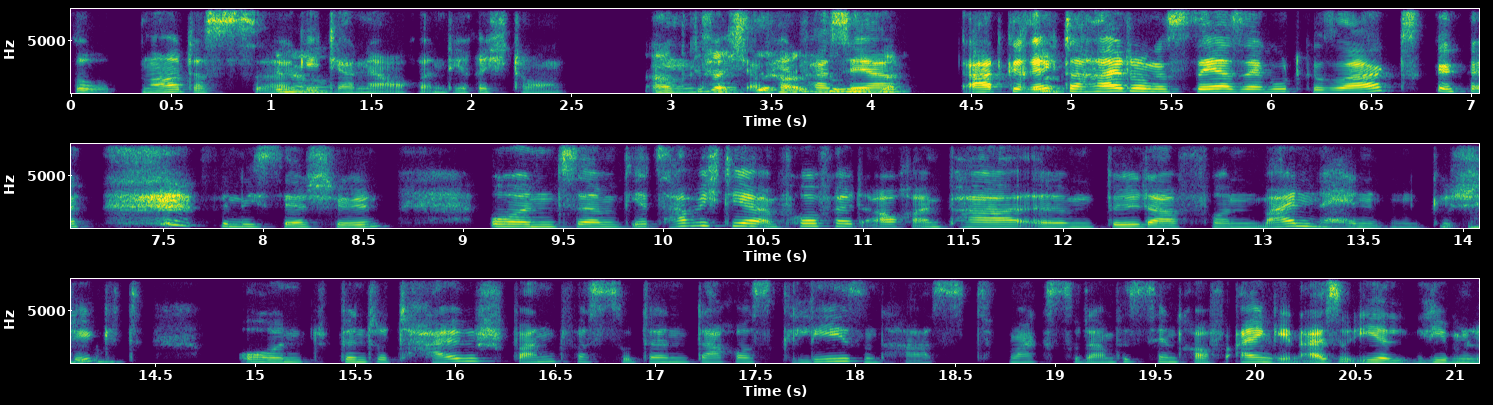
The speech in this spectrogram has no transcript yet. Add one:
So, ne, das äh, geht genau. ja ne, auch in die Richtung. Hm, finde ich auf Artgerechte jeden Fall Haltung. Ja. sehr, Ja. artgerechte Haltung ist sehr, sehr gut gesagt. Finde ich sehr schön. Und ähm, jetzt habe ich dir im Vorfeld auch ein paar ähm, Bilder von meinen Händen Mhm. Und bin total gespannt, was du denn daraus gelesen hast. Magst du da ein bisschen drauf eingehen? Also ihr lieben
